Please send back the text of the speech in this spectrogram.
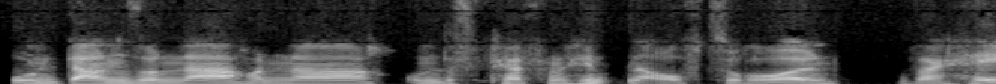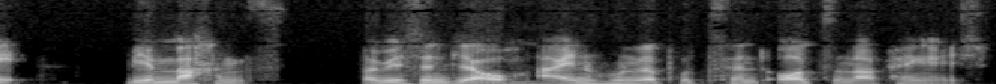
und dann so nach und nach, um das Pferd von hinten aufzurollen und sagen, hey, wir machen's. weil wir sind ja auch 100% mhm. ortsunabhängig.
